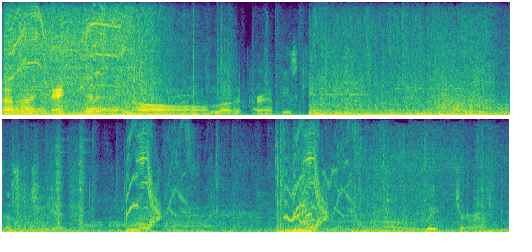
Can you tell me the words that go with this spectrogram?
I can't get it. Oh, load of crap. He's camping. That's what you get. Wait, turn around.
